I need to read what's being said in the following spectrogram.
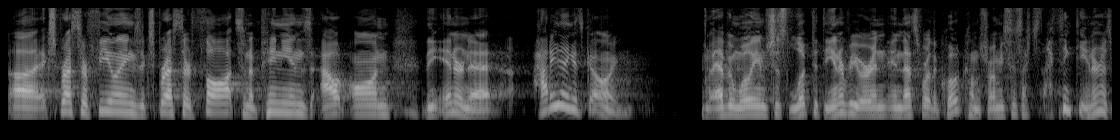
uh, express their feelings, express their thoughts and opinions out on the internet. How do you think it's going? Evan Williams just looked at the interviewer, and, and that's where the quote comes from. He says, I, I think the internet's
